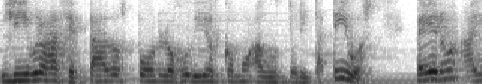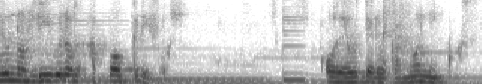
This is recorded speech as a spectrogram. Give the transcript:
libros aceptados por los judíos como autoritativos. Pero hay unos libros apócrifos o deuterocanónicos.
